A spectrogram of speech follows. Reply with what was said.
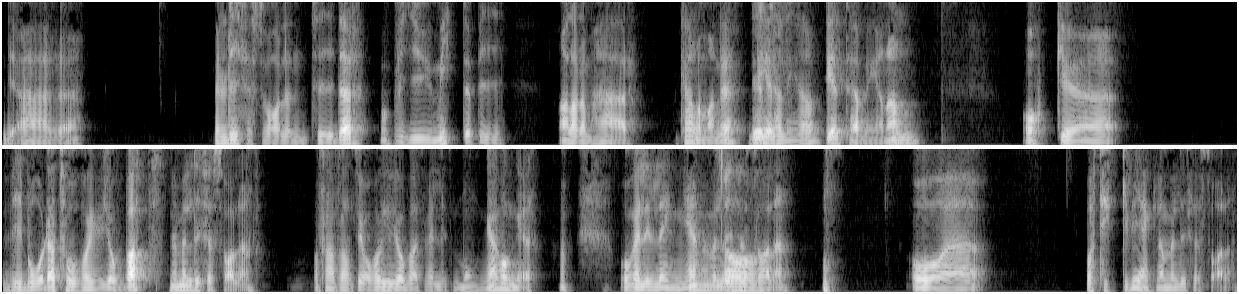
det är eh, Melodifestivalen-tider och vi är ju mitt uppe i alla de här, vad kallar man det? Del- Deltävlingar. deltävlingarna. Mm. Och eh, vi båda två har ju jobbat med Melodifestivalen. Och framförallt jag har ju jobbat väldigt många gånger. Och väldigt länge med Melodifestivalen. Och eh, vad tycker vi egentligen om Melodifestivalen?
